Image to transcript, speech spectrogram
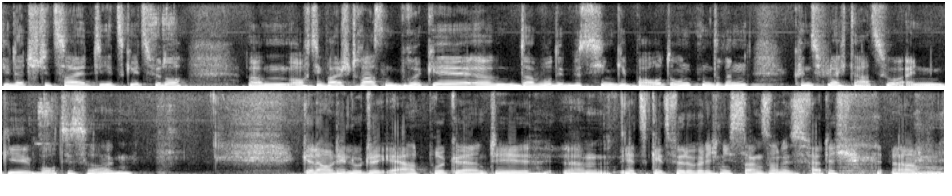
die letzte Zeit, jetzt geht's wieder. Ähm, auch die Waldstraßenbrücke, ähm, da wurde ein bisschen gebaut unten drin. Können Sie vielleicht dazu einige Worte sagen? Genau, die Ludwig-Erhard-Brücke, die ähm, jetzt geht's wieder, würde ich nicht sagen, sondern ist fertig ähm,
